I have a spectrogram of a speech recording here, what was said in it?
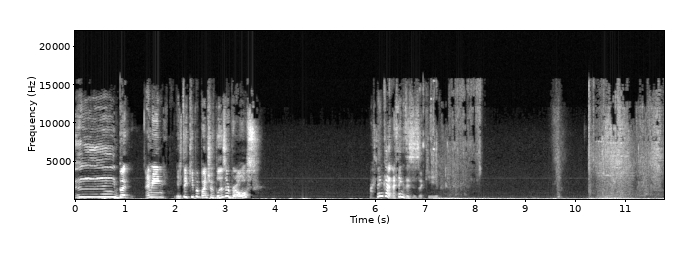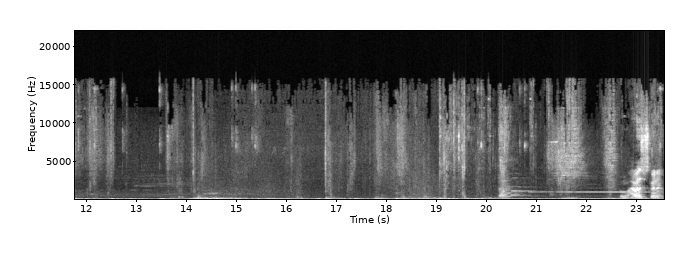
Mm, but, I mean, if they keep a bunch of Blizzard Brawls, I think I think this is a keep. Ooh, I was just gonna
